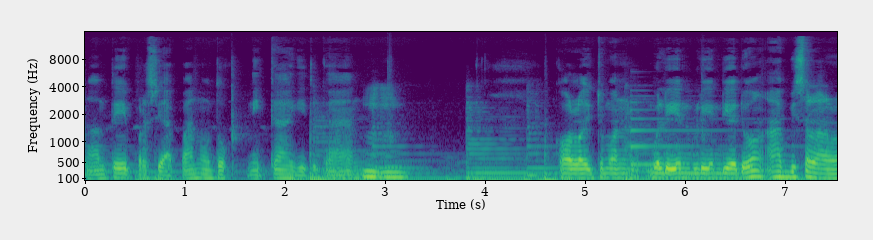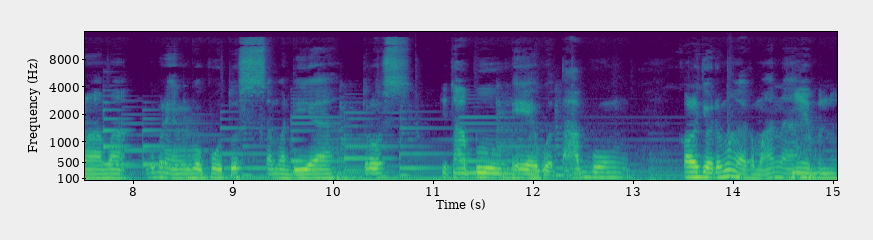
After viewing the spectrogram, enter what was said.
nanti persiapan untuk nikah gitu kan. Mm-mm. kalau cuman beliin beliin dia doang habis lah lama-lama. Gue mendingan gue putus sama dia terus ditabung. Iya gue tabung. Kalau jodoh mah nggak ke mana. Iya bener.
